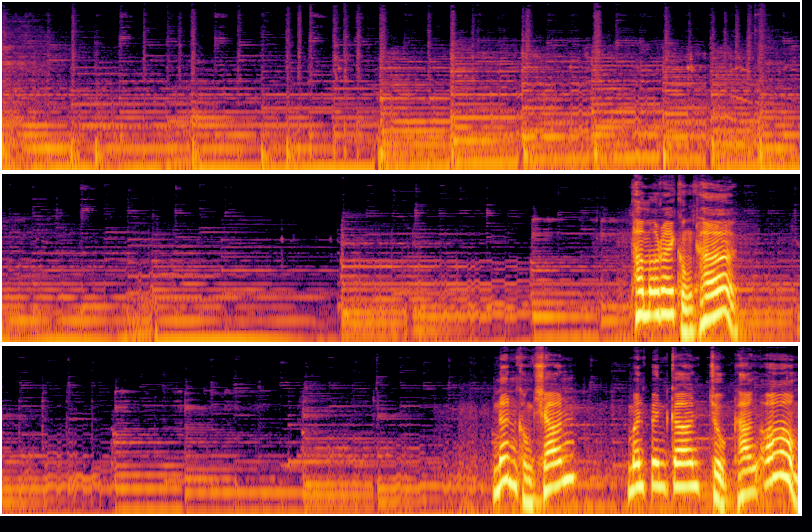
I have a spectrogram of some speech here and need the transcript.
ทำอะไรของเธอ นั่นของฉัน มันเป็นการจูบทางอ้อม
